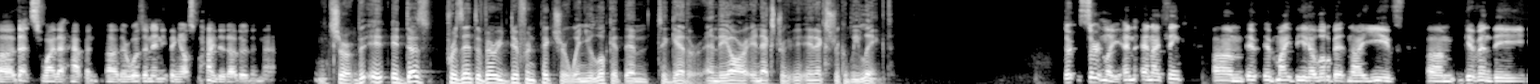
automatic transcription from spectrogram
uh, that's why that happened. Uh, there wasn't anything else behind it other than that. Sure, but it, it does present a very different picture when you look at them together, and they are inextric- inextricably linked. Certainly, and and I think um, it, it, might be a little bit naive um, given the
